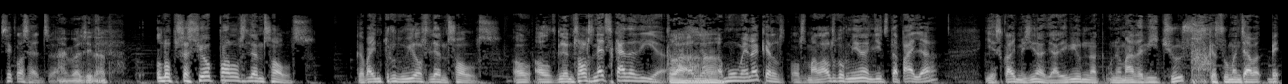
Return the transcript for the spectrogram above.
Segle XVI Ah, imagina't. l'obsessió pels llençols que va introduir els llençols. El, els llençols nets cada dia. Clar. El, un moment en què els, els malalts dormien en llits de palla, i és clar, imagina't, allà hi havia una, una mà de bitxos que s'ho menjava... Bé,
